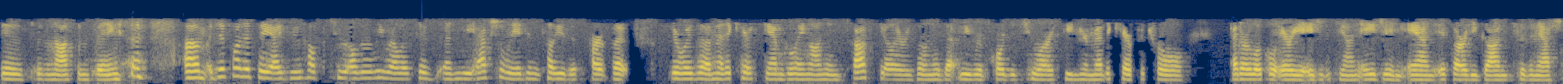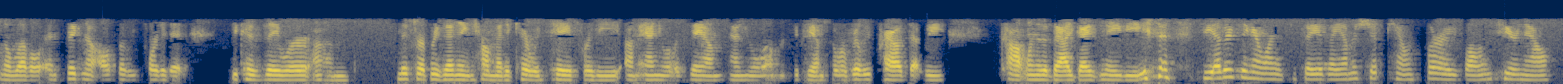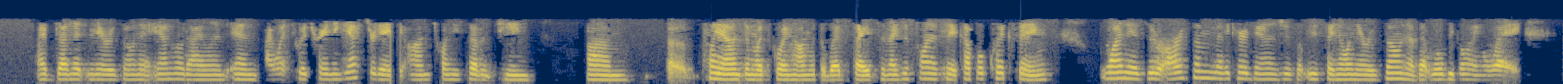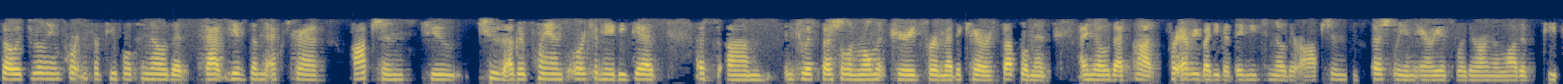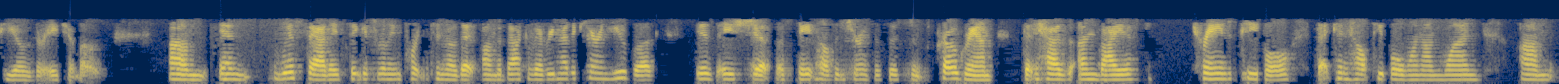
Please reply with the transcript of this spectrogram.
is is an awesome thing. um, I just want to say I do help two elderly relatives, and we actually I didn't tell you this part, but there was a Medicare scam going on in Scottsdale, Arizona, that we reported to our senior Medicare patrol at our local area agency on aging, and it's already gone to the national level. And Cigna also reported it because they were um, misrepresenting how Medicare would pay for the um, annual exam, annual wellness exam. So we're really proud that we caught one of the bad guys maybe. the other thing I wanted to say is I am a SHIP counselor. I volunteer now. I've done it in Arizona and Rhode Island and I went to a training yesterday on 2017 um, uh, plans and what's going on with the websites and I just want to say a couple quick things. One is there are some Medicare advantages, at least I know in Arizona, that will be going away. So it's really important for people to know that that gives them extra options to choose other plans or to maybe get a, um, into a special enrollment period for a Medicare supplement. I know that's not for everybody, but they need to know their options, especially in areas where there aren't a lot of PPOs or HMOs. Um, and with that, I think it's really important to know that on the back of every Medicare and You book is a SHIP, a State Health Insurance Assistance Program that has unbiased, trained people that can help people one on one. Um,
